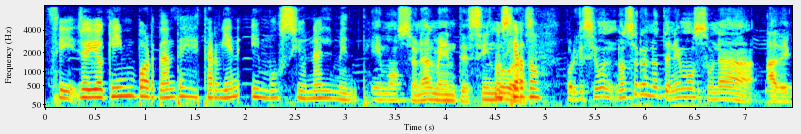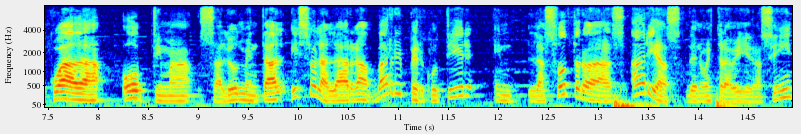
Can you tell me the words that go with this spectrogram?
Sí, yo digo que importante es estar bien emocionalmente. Emocionalmente, sin ¿No es duda. cierto? Porque si un- nosotros no tenemos una adecuada, óptima salud mental, eso a la larga va a repercutir en las otras áreas de nuestra vida, ¿sí?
